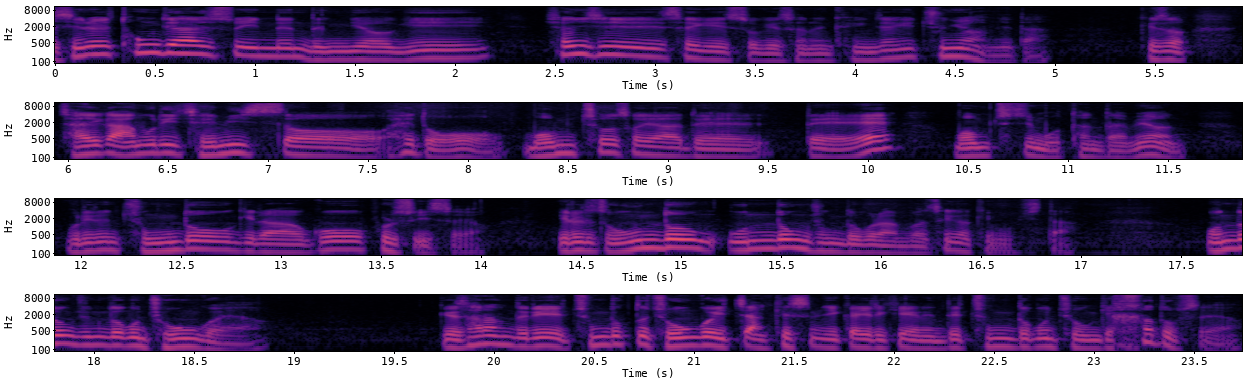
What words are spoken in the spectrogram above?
자신을 통제할 수 있는 능력이 현실 세계 속에서는 굉장히 중요합니다. 그래서 자기가 아무리 재밌어 해도 멈춰서야 될 때에 멈추지 못한다면 우리는 중독이라고 볼 수 있어요. 예를 들어서 운동 운동 중독을 한번 생각해 봅시다. 운동 중독은 좋은 거예요. 그 사람들이 중독도 좋은 거 있지 않겠습니까? 이렇게 하는데 중독은 좋은 게 하나도 없어요.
